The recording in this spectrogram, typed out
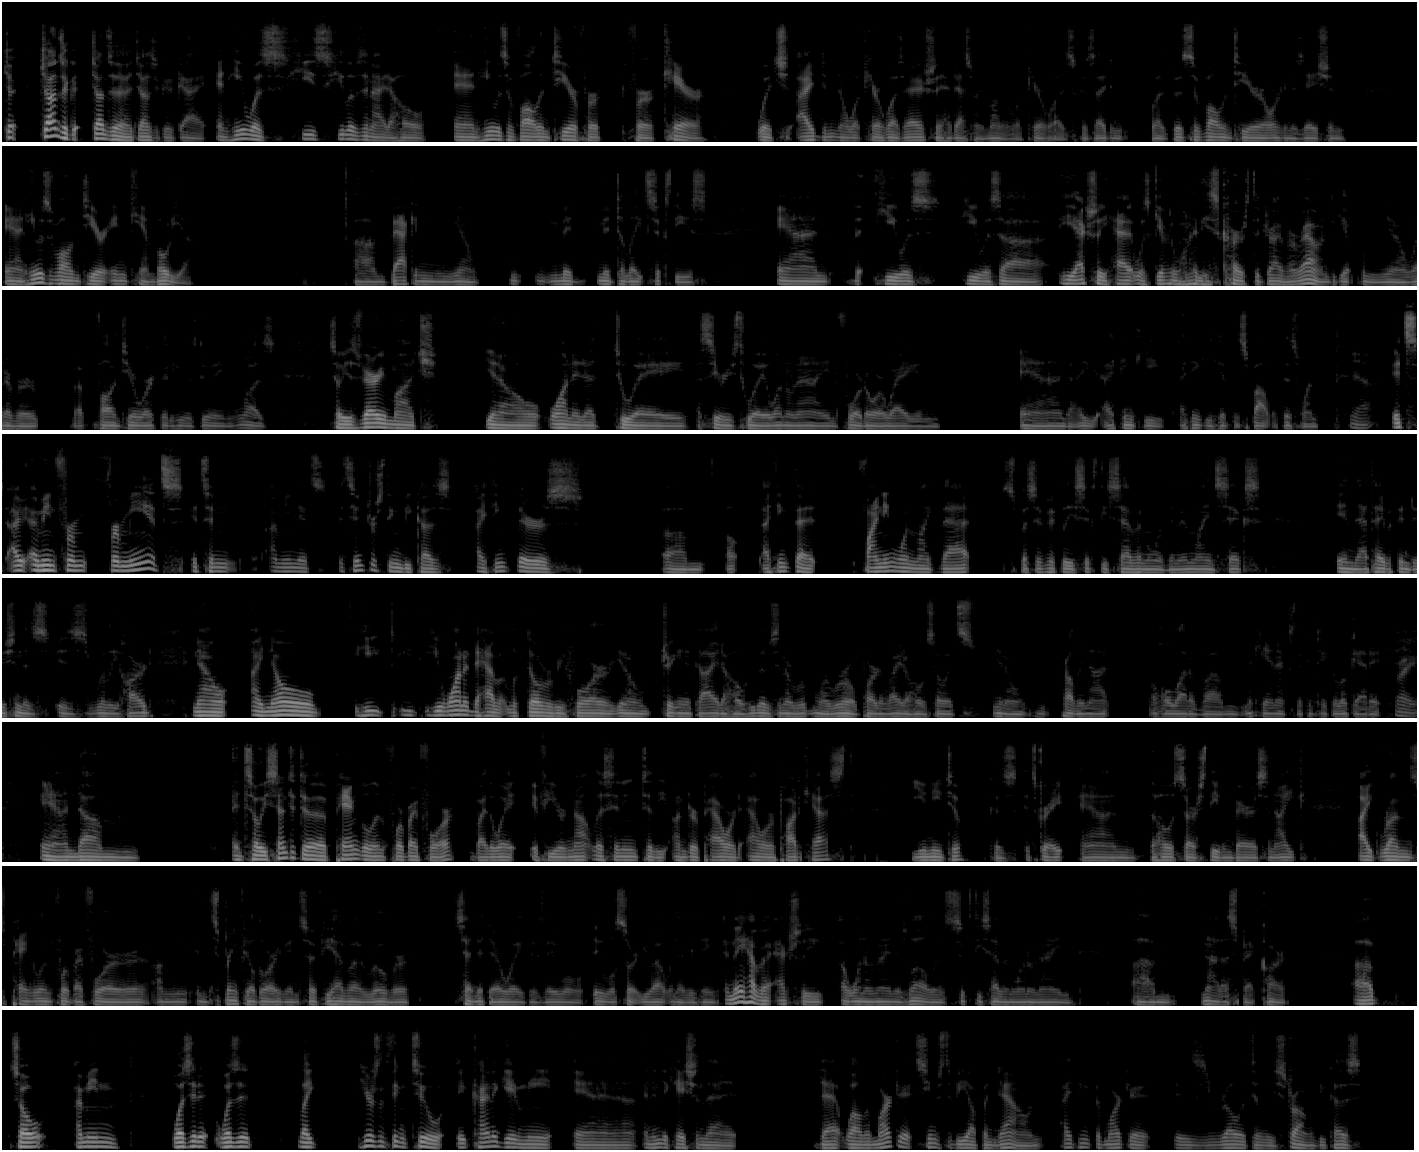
Jo- John's a good, John's a John's a good guy, and he was he's he lives in Idaho, and he was a volunteer for for CARE, which I didn't know what CARE was. I actually had to ask my mother what CARE was because I didn't was, but it's a volunteer organization, and he was a volunteer in Cambodia. Um, back in you know mid mid to late sixties, and th- he was he was uh he actually had was given one of these cars to drive around to get from you know whatever uh, volunteer work that he was doing was. So he was very much, you know, wanted a two A, a Series two A one hundred nine four door wagon, and I, I think he I think he hit the spot with this one. yeah It's I, I mean for for me it's it's an I mean it's it's interesting because I think there's um I think that finding one like that specifically 67 with an inline 6 in that type of condition is is really hard. Now, I know he he he wanted to have it looked over before, you know, taking it to Idaho. He lives in a r- more rural part of Idaho, so it's, you know, probably not a whole lot of um, mechanics that can take a look at it right and um and so he sent it to Pangolin 4x4. By the way, if you're not listening to the Underpowered Hour podcast, you need to because it's great. And the hosts are Stephen Barris and Ike. Ike runs Pangolin 4x4 on the, in Springfield, Oregon. So if you have a Rover, send it their way because they will they will sort you out with everything. And they have a, actually a 109 as well, a 67 109, um, NADA spec car. Uh, so I mean, was it was it like here's the thing too it kind of gave me a, an indication that that while the market seems to be up and down i think the market is relatively strong because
